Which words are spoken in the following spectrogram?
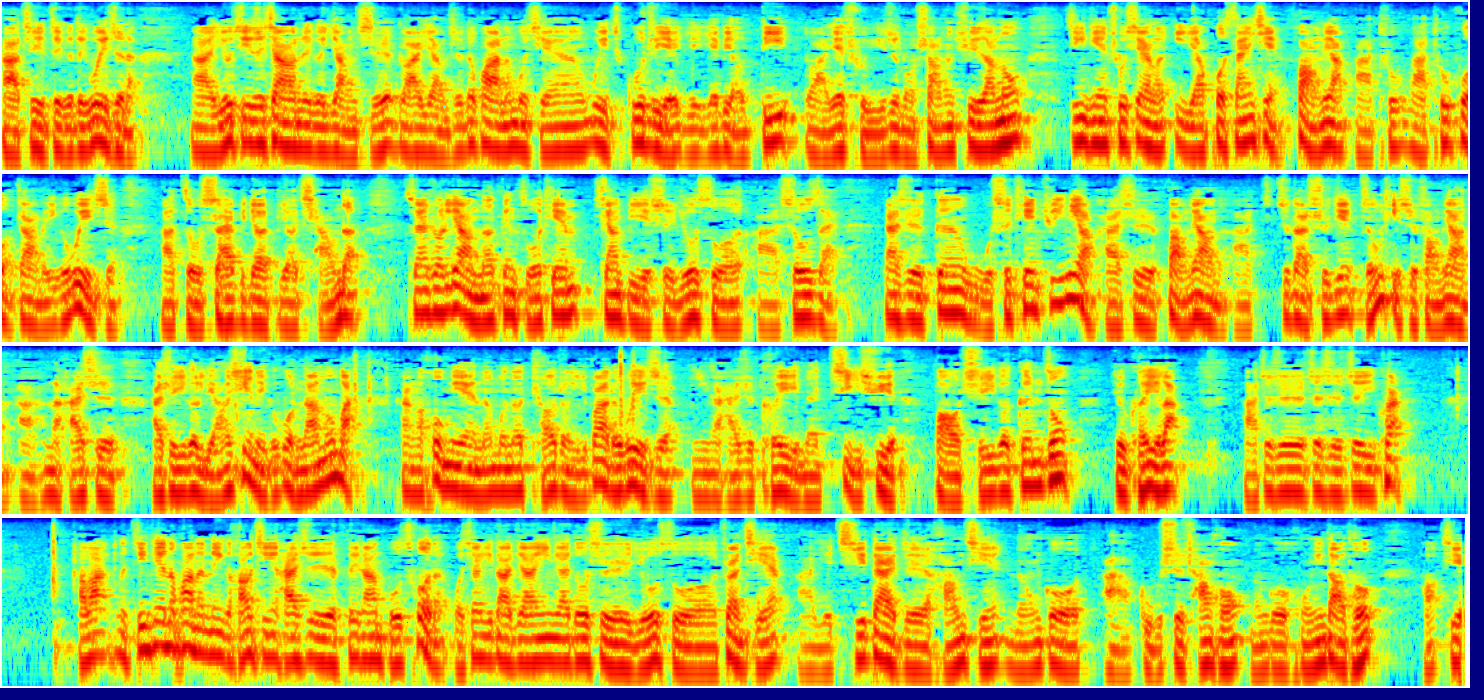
啊，这这个这个位置的。啊，尤其是像这个养殖，对吧？养殖的话呢，目前位置估值也也也比较低，对吧？也处于这种上升趋势当中。今天出现了一阳破三线放量啊突啊突破这样的一个位置啊，走势还比较比较强的。虽然说量呢跟昨天相比是有所啊收窄，但是跟五十天均量还是放量的啊。这段时间整体是放量的啊，那还是还是一个良性的一个过程当中吧。看看后面能不能调整一半的位置，应该还是可以呢，继续保持一个跟踪就可以了。啊，这是这是这一块，好吧？那今天的话呢，那个行情还是非常不错的，我相信大家应该都是有所赚钱啊，也期待着行情能够啊，股市长虹，能够红运到头。好，谢谢。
